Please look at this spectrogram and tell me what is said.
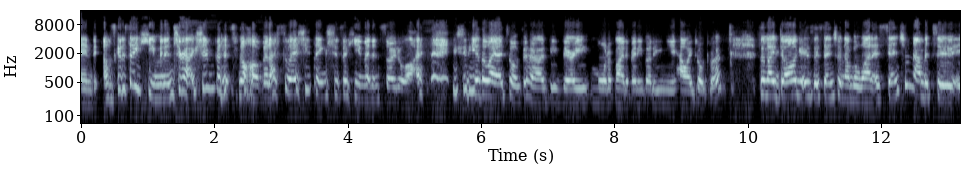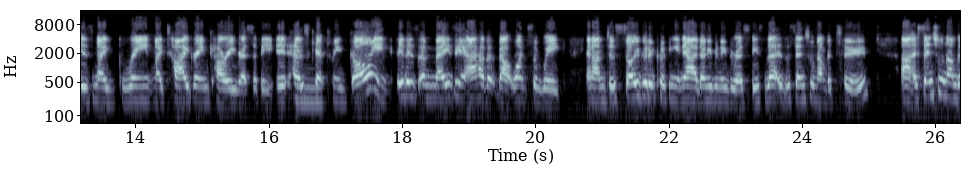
and I was going to say human interaction, but it's not. But I swear she thinks she's a human, and so do I. you should hear the way I talk to her. I'd be very mortified if anybody knew how I talk to her. So my dog is essential number one. Essential number two is my green, my Thai green curry recipe. It has mm. kept me going. It is amazing. I have it about once a week, and I'm just so good at cooking it now. I don't even need the recipe. So that is essential number two. Uh, essential number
